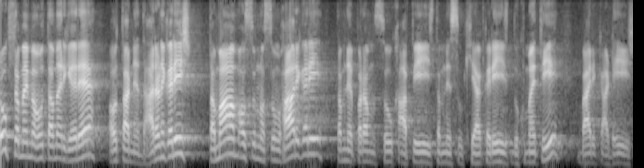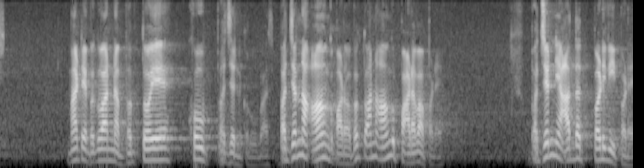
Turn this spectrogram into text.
ટૂંક સમયમાં હું તમારી ઘેરે અવતારને ધારણ કરીશ, તમામ અસુરનો સંહાર કરી તમને પરમ સુખ આપીશ, તમને સુખિયા કરીશ, દુઃખમાંથી બહાર કાઢીશ. માટે ભગવાનના ભક્તોએ ખૂબ ભજન કરવું બસ. ભજનના અંગ પાડવા. ભક્તો આના અંગ પાડવા પડે. ભજનની આદત પડવી પડે.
